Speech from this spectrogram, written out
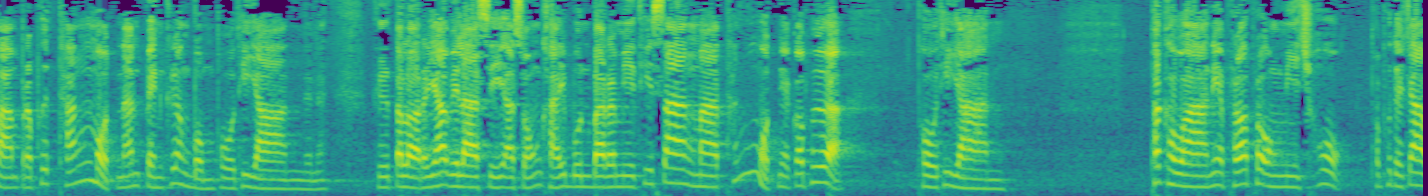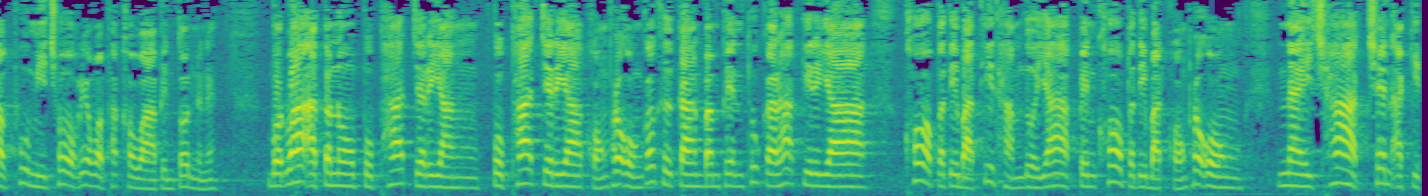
ความประพฤติทั้งหมดนั้นเป็นเครื่องบ่มโพธิญาณเนี่ยนะคือตลอดระยะเวลาสี่อสงไขยบุญบารมีที่สร้างมาทั้งหมดเนี่ยก็เพื่อโพธิญาณพระควาเนี่ยเพราะพระองค์มีโชค พระพุทธเจ้าผู้มีโชคเรียกว่าพระควาเป็นต้นนะนะ บทว่าอัตโนปุพพจริยังปุพพจริยาของพระองค์ ก็คือการบำเพ็ญทุกขกิริยา ข้อปฏิบัติที่ทำโดยยากเป็นข้อปฏิบัติของพระองค์ ในชาติ เช่น อกิ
